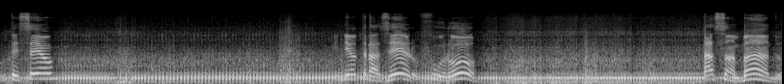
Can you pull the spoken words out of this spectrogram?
Que aconteceu? Pneu traseiro furou. Tá sambando.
